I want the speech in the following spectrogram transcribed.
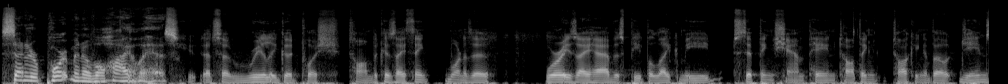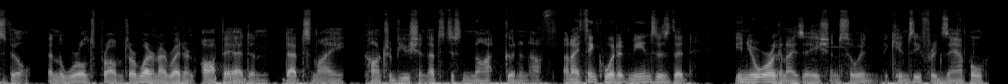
Senator Portman of Ohio has? That's a really good push, Tom, because I think one of the worries I have is people like me sipping champagne, topping, talking about Janesville and the world's problems, or why don't I write an op-ed and that's my contribution? That's just not good enough. And I think what it means is that in your organization, so in McKinsey, for example,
